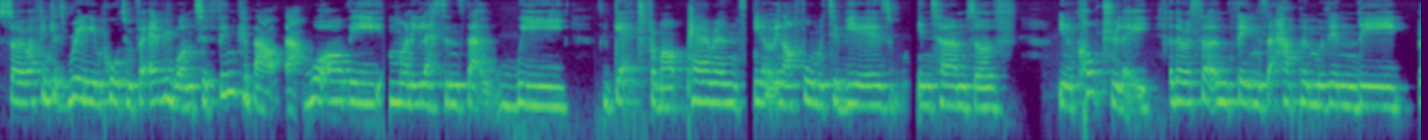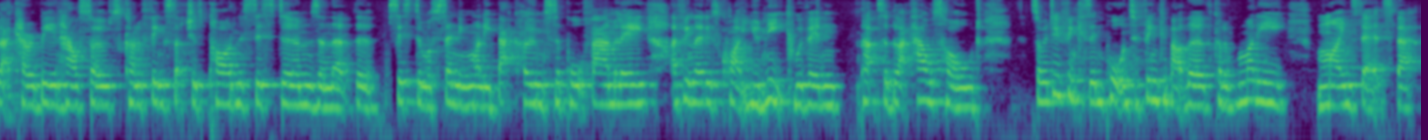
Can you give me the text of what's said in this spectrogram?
So I think it's really important for everyone to think about that. What are the money lessons that we get from our parents, you know, in our formative years in terms of you know, culturally, there are certain things that happen within the Black Caribbean households, kind of things such as partner systems and that the system of sending money back home to support family. I think that is quite unique within perhaps a Black household So I do think it's important to think about the kind of money mindsets that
